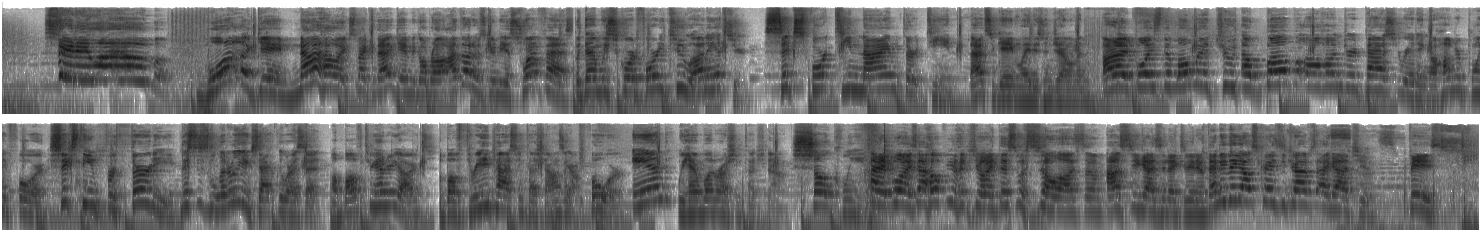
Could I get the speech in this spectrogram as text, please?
CeeDee Lamb! What a game. Not how I expected that game to go, bro. I thought it was going to be a sweat fest. But then we scored 42 unanswered. 6, 14, 9, 13. That's a game, ladies and gentlemen. All right, boys, the moment of truth. Above 100 passer rating, 100.4. 16 for 30. This is literally exactly what I said. Above 300 yards, above three passing touchdowns. I got four. And we had one rushing touchdown. So clean. All right, boys, I hope you enjoyed. This was so awesome. I'll see you guys in the next video. If anything else crazy drops, I got you. Peace.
